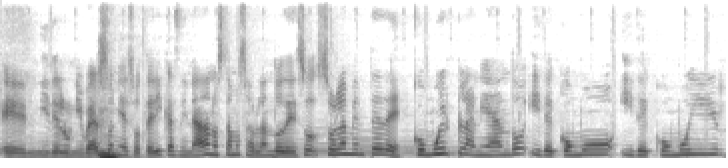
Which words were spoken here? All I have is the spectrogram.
eh, ni del universo, ni esotéricas, ni nada, no estamos hablando de eso, solamente de cómo ir planeando y de cómo, y de cómo ir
